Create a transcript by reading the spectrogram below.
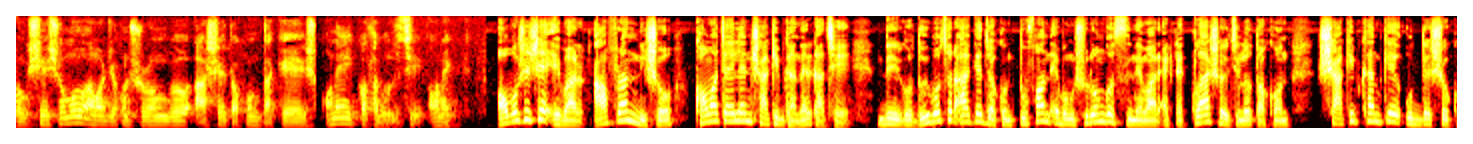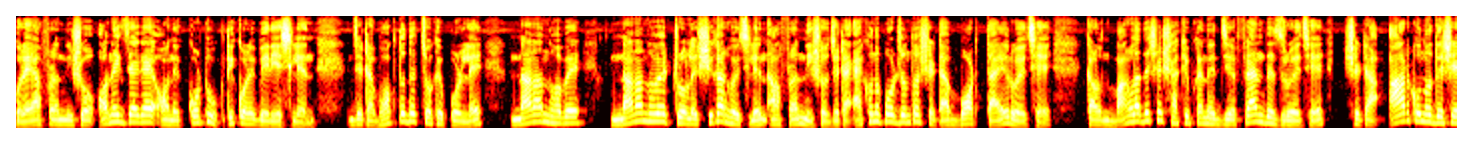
এবং সে সময়ও আমার যখন সুরঙ্গ আসে তখন তাকে অনেক কথা বলেছি অনেক অবশেষে এবার আফরান নিশো ক্ষমা চাইলেন শাকিব খানের কাছে। দীর্ঘ দুই বছর আগে যখন তুফান এবং সুরঙ্গ সিনেমার একটা ক্লাশ হয়েছিল, তখন শাকিব খানকে উদ্দেশ্য করে আফরান নিশো অনেক জায়গায় অনেক কটু উক্তি করে বেরিয়েছিলেন, যেটা ভক্তদের চোখে পড়লে নানানভাবে নানানভাবে ট্রোলের শিকার হয়েছিলেন আফরান নিশো, যেটা এখনও পর্যন্ত সেটা বর্তায় রয়েছে। কারণ বাংলাদেশে শাকিব খানের যে ফ্যান বেজ রয়েছে, সেটা আর কোনো দেশে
